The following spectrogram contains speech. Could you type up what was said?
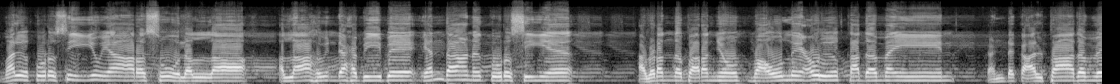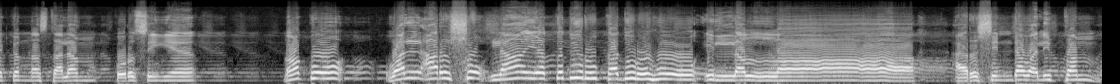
മൽ കുർസിയു യാ റസൂലല്ലാ? അള്ളാഹുവിന്റെ ഹബീബെ എന്താണ് കുർസിയ്? അവിടെന്ന് പറഞ്ഞു മൗലിഉൽ കദമൈൻ രണ്ട് കാൽപാദം വെക്കുന്ന സ്ഥലം കുർസിയ്. നോക്കൂ വൽ അർഷു ലാ യഖ്ദിറു ഖദറുഹു ഇല്ലല്ലാഹ് അർഷിന്റെ വലിപ്പം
